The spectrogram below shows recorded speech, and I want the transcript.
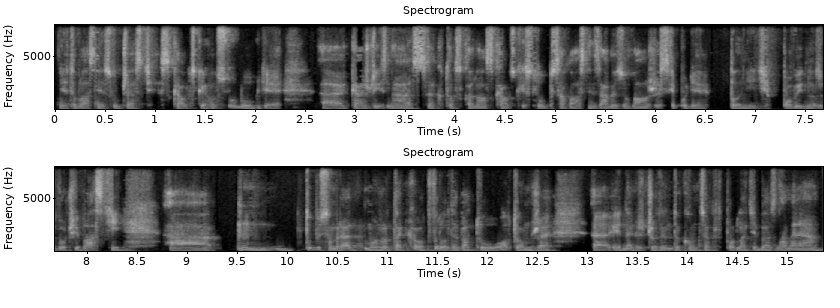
Je to vlastne súčasť skautského slubu, kde e, každý z nás, kto skladal skautský slub, sa vlastne zavezoval, že si bude plniť povinnosť voči vlasti. A tu by som rád možno tak otvoril debatu o tom, že eh, jednak, čo tento koncept podľa teba znamená,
